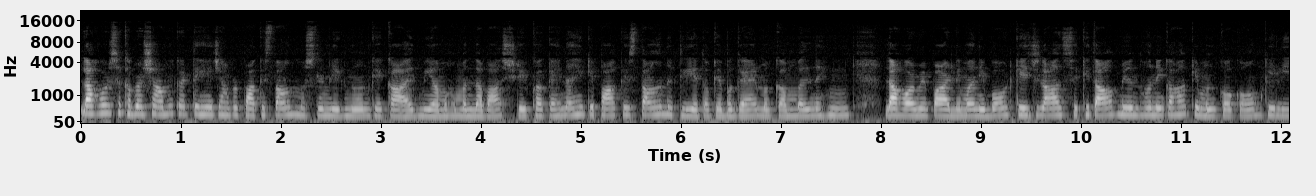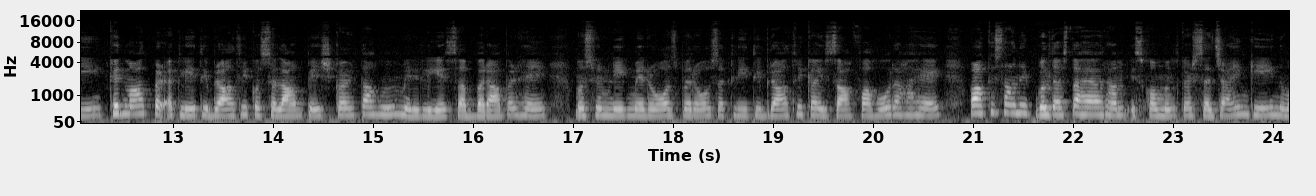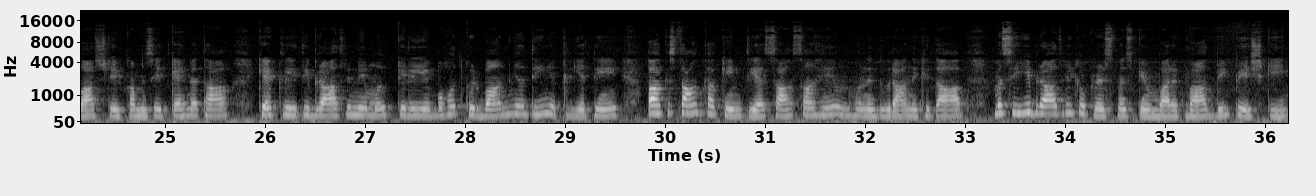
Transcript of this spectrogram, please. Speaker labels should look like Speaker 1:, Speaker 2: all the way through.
Speaker 1: लाहौर से खबर शामिल करते हैं जहाँ पर पाकिस्तान मुस्लिम लीग नून के कायद मियाँ मोहम्मद नवाज़ शरीफ का कहना है कि पाकिस्तान अकलीतों के बगैर मुकम्मल नहीं। लाहौर में पार्लिमानी बोर्ड के इजलास से खिताब में उन्होंने कहा कि मुल्क कौम के लिए खिदमात पर अकलीती बरदरी को सलाम पेश करता हूँ, मेरे लिए सब बराबर हैं। मुस्लिम लीग में रोज बरोज अकलीती बरदरी का इजाफा हो रहा है। पाकिस्तान एक गुलदस्ता है और हम इसको मिलकर सजाएँगे। नवाज़ शरीफ का मजीद कहना था कि अकलीती बरदरी ने मुल्क के लिए बहुत कुर्बानियाँ दी, अकलीतें। पाकिस्तान का कीमती असासा है। उन्होंने दौरान खिताब, मसीही बरदरी को क्रिसमस की मुबारकबाद भी पेश की।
